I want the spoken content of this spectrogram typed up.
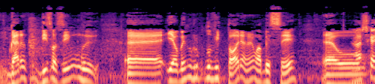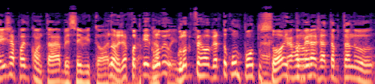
Garantidíssimo assim. é, e é o mesmo grupo do Vitória, né? O ABC. É o... Acho que aí já pode contar ABC e Vitória. Não, já foi porque Globo, foi. Globo e Ferroviário estão com um ponto É, só. Ferroviária Então... já tá botando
